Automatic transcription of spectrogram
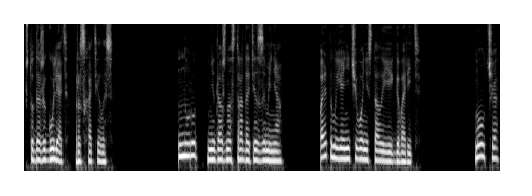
что даже гулять расхотелось. Но Рут не должна страдать из-за меня, поэтому я ничего не стала ей говорить. Молча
